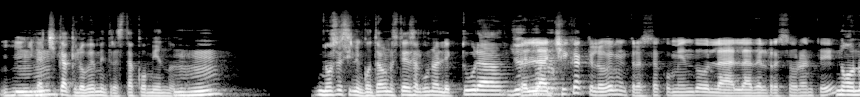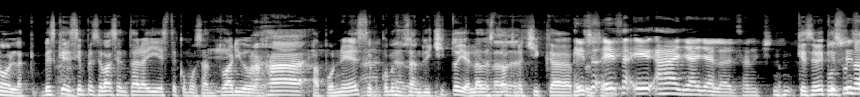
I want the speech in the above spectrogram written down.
y la chica que lo ve mientras está comiendo. No sé si le encontraron ustedes alguna lectura. Yo- la chica que lo ve mientras está comiendo, la, la del restaurante. No, no, la, que- ves que siempre se va a sentar ahí este como santuario Ajá. japonés, se Ah, come su sandwichito y al lado está otra chica. pues, Esa, eh, esa, eh, ah, ya, ya, la del sándwich. que se ve que Pues es una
